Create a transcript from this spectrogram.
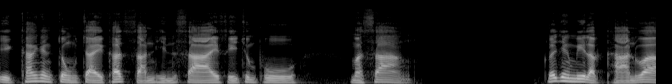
อีกทั้งยังจงใจคัดสรรหินทรายสีชมพูมาสร้าง และยังมีหลักฐานว่า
